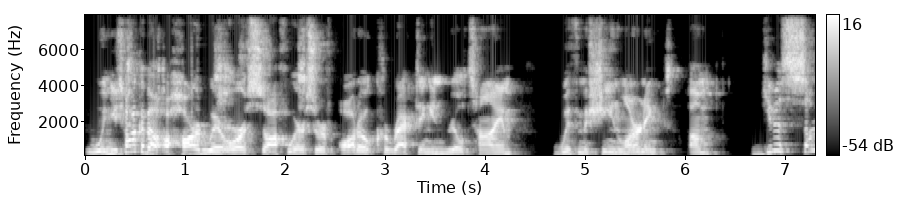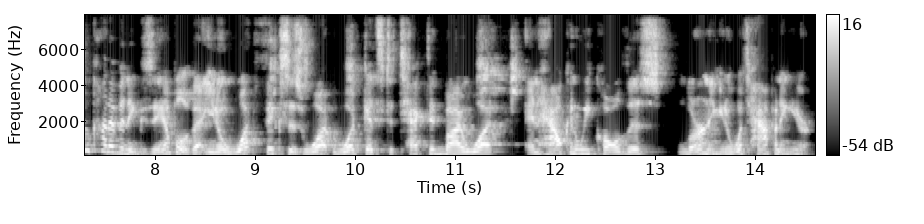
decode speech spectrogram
When you talk about a hardware or a software sort of auto correcting in real time with machine learning, um, give us some kind of an example of that. You know, what fixes what, what gets detected by what, and how can we call this learning? You know, what's happening here?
